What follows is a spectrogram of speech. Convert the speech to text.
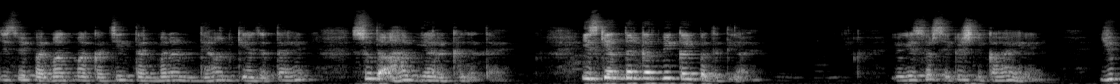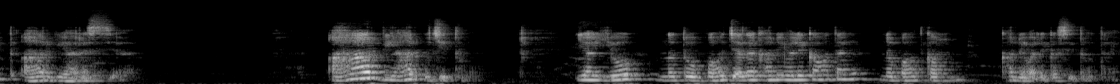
जिसमें परमात्मा का चिंतन, मनन, ध्यान किया जाता है, शुद्ध आहार विहार रखा जाता है। इसके अंतर्गत भी कई पद्धतियाँ हैं। योगेश्वर श्री कृष्ण कहा है, युक्त आहार विहार आहार विहार उचित हो। यह योग न तो बहुत ज़्यादा खाने वाले का होता है, न बहुत कम खाने वाले का सिद्ध होता है।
